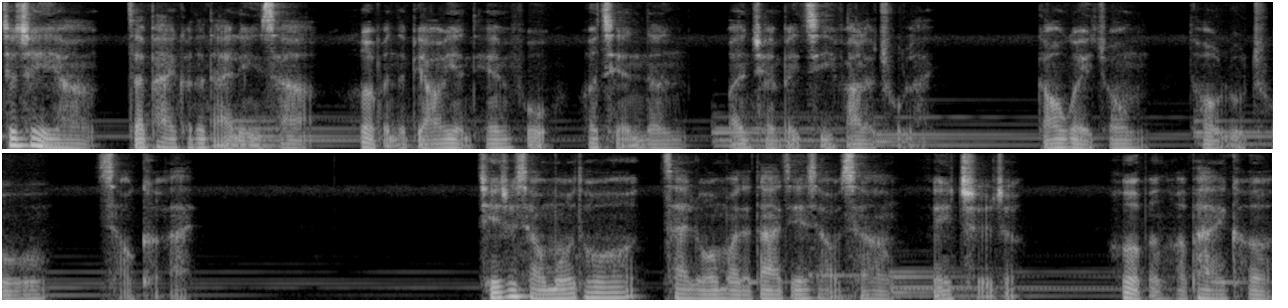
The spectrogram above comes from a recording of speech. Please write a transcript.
就这样，在派克的带领下，赫本的表演天赋和潜能完全被激发了出来，高贵中透露出小可爱。骑着小摩托在罗马的大街小巷飞驰着，赫本和派克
